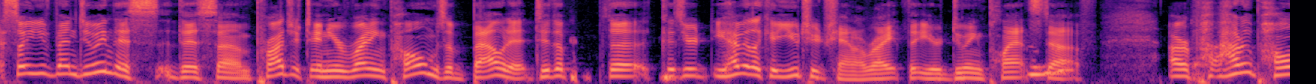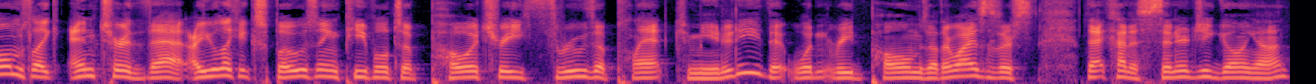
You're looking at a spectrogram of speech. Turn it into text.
so you've been doing this this um, project, and you're writing poems about it. Do the the because you're you have like a YouTube channel, right? That you're doing plant mm-hmm. stuff are how do poems like enter that? Are you like exposing people to poetry through the plant community that wouldn't read poems otherwise? Is there that kind of synergy going on?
